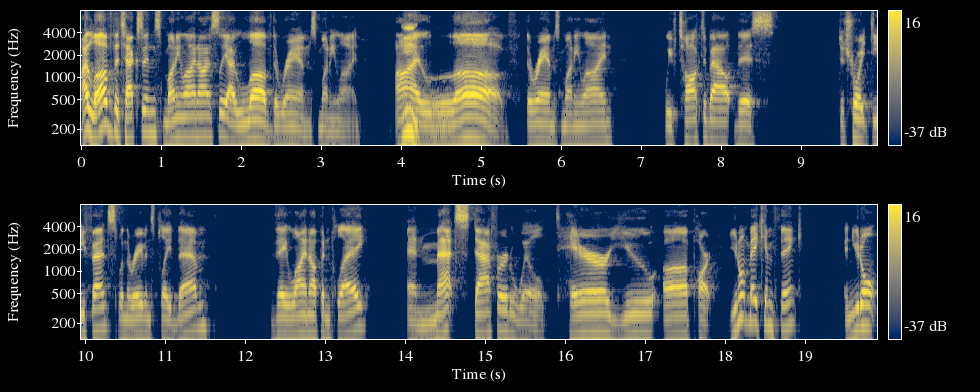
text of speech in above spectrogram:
I love the Texans money line, honestly. I love the Rams money line. I hmm. love the Rams money line. We've talked about this Detroit defense when the Ravens played them. They line up and play, and Matt Stafford will tear you apart. You don't make him think, and you don't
